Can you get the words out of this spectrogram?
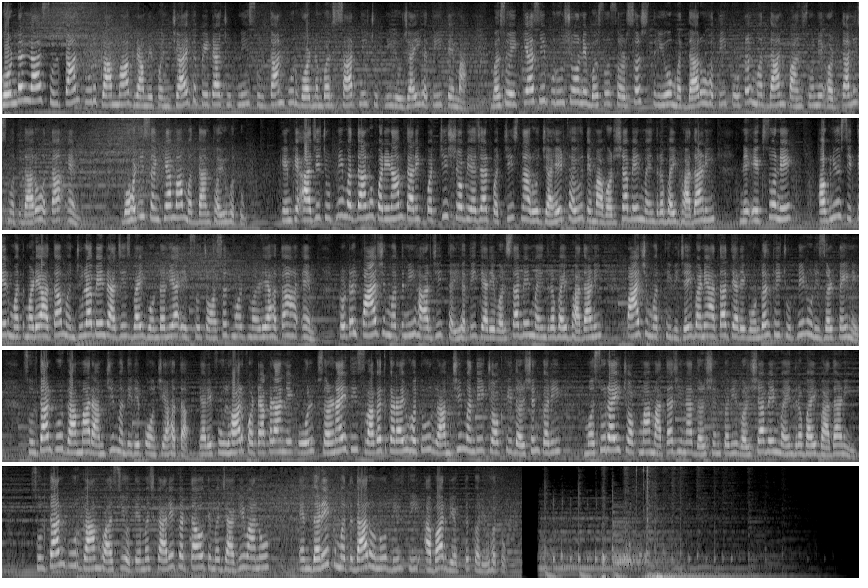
ગોંડલના સુલતાનપુર ગામમાં ગ્રામ્ય પંચાયત પેટા ચૂંટણી સુલતાનપુર વોર્ડ નંબર સાતની ચૂંટણી યોજાઈ હતી. તેમાં બસો એક્યાસી પુરુષો અને બસો સડસઠ સ્ત્રીઓ મતદારો હતી. ટોટલ મતદાન પાંચસો ને અડતાલીસ મતદારો હતા એમ બહોળી સંખ્યામાં મતદાન થયું હતું. કેમ કે આજે ચૂંટણી મતદાનનું પરિણામ તારીખ પચીસ છ બે હજાર પચીસના રોજ જાહેર થયું. તેમાં વર્ષાબેન મહેન્દ્રભાઈ ભાદાણી ને એકસો ને અગ્નિસિત્તેર મત મળ્યા હતા. મંજુલાબેન, રાજેશભાઈ ગોંડલિયા એકસો ચોસઠ મત મળ્યા હતા. એમ ટોટલ પાંચ મતની હારજીત થઈ હતી. ત્યારે વર્ષાબેન, મહેન્દ્રભાઈ ભાદાણી પાંચ મતથી વિજય બન્યા હતા. ત્યારે ગોંડલથી ચૂંટણીનું રિઝલ્ટ લઈને સુલતાનપુર ગામમાં રામજી મંદિરે પહોંચ્યા હતા. ત્યારે ફૂલહાર, ફટાકડા અને કોલ શરણાઈથી સ્વાગત કરાયું હતું. રામજી મંદિર ચોકથી દર્શન કરી, મસુરાઈ ચોકમાં માતાજીના દર્શન કરી વર્ષાબેન, મહેન્દ્રભાઈ ભાદાણી સુલતાનપુર ગામવાસીઓ તેમજ કાર્યકર્તાઓ તેમજ આગેવાનો એમ દરેક મતદારોનો દિલથી આભાર વ્યક્ત કર્યો હતો.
